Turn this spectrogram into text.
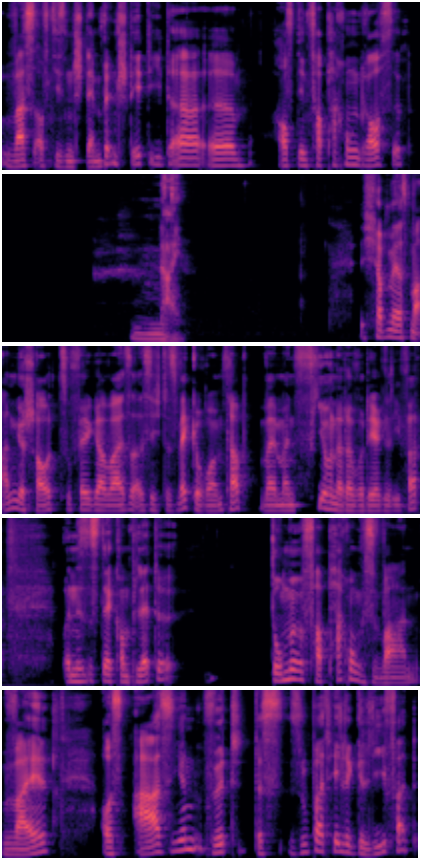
was auf diesen Stempeln steht, die da äh, auf den Verpackungen drauf sind? Nein. Ich habe mir das mal angeschaut, zufälligerweise, als ich das weggeräumt habe, weil mein 400er wurde ja geliefert. Und es ist der komplette dumme Verpackungswahn, weil aus Asien wird das Supertele geliefert,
